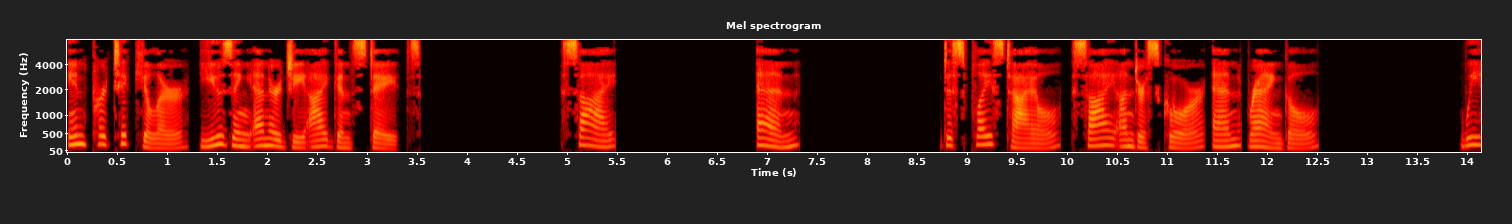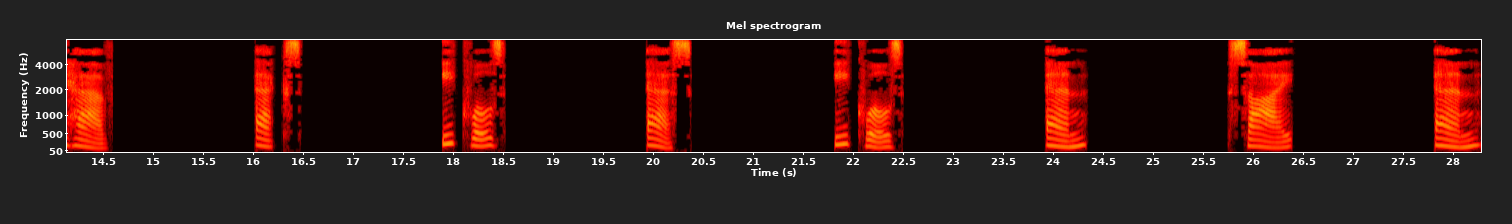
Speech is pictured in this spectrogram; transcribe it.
In particular, using energy eigenstates psi n. Display style psi underscore n rangle we have x equals s equals n psi n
